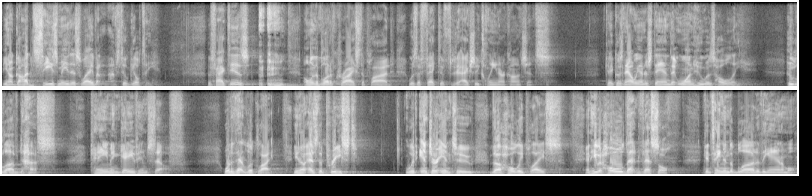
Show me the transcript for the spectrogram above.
You know, God sees me this way, but I'm still guilty. The fact is, only the blood of Christ applied was effective to actually clean our conscience. Okay, because now we understand that one who was holy, who loved us, came and gave himself. What did that look like? You know, as the priest would enter into the holy place and he would hold that vessel containing the blood of the animal.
